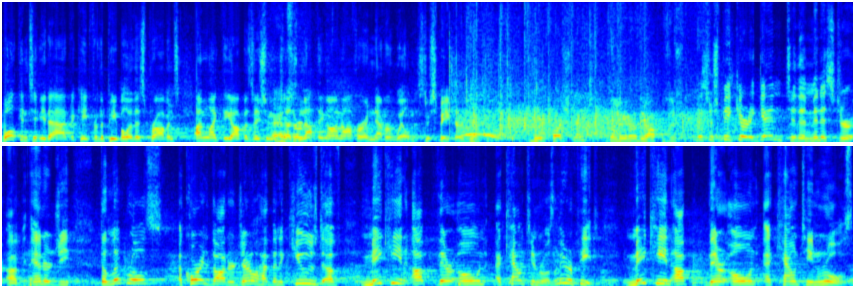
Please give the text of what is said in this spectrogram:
We'll continue to advocate for the people of this province, unlike the opposition, which Answer. has nothing on offer and never will, Mr. Speaker. New question. The Leader of the Opposition. Mr. Speaker, again to the Minister of Energy. The Liberals, according to the Auditor General, have been accused of making up their own accounting rules. Let me repeat, making up their own accounting rules.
